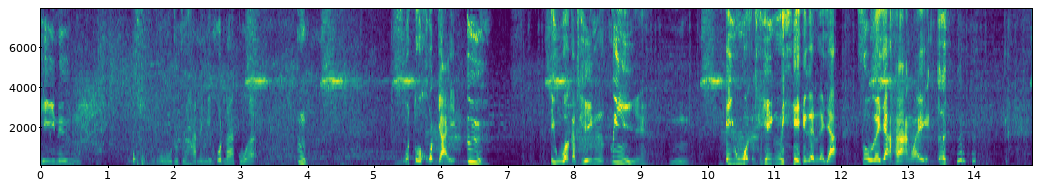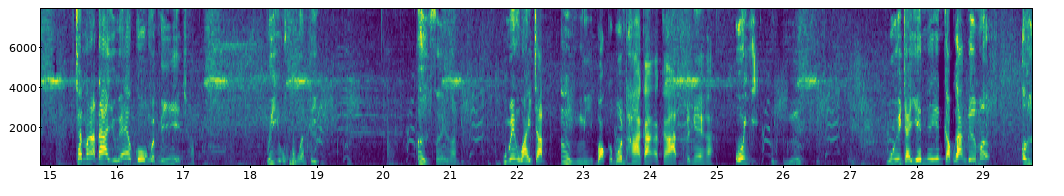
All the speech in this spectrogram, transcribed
ทีนึง โอ้โหดุร้าไม่มีโคตรน่ากลัวอือโอ้โหตัวโคตรใหญ่ อือไอวัวกระทิงนี่ อืมไอวัวกระทิงนี่เกินระยะ สู้ระยะห่างไว้อื้อชนะได้อยู่แล้วโกงแบบนี้ครับวิโอ้โหอันติเออเสยก่อนกูแม่งไวจัดอื้อนี่บล็อกกระบวนท่ากลางอากาศเป็นไงค่ะ โอ้ยอุ้ยใจเย็นใจเย็นกลับร่างเดิมเออเออ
